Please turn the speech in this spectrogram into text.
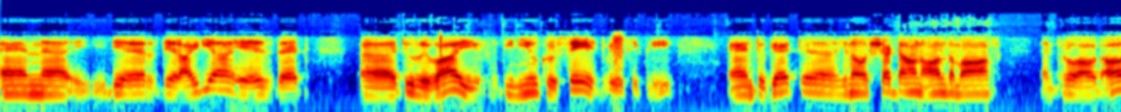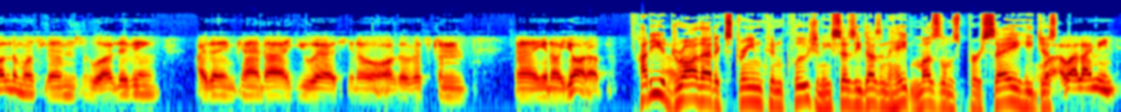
and uh, their their idea is that uh, to revive the new crusade, basically, and to get uh, you know shut down all the mosques and throw out all the Muslims who are living either in Canada, U.S., you know, or the Western, uh, you know, Europe. How do you uh, draw that extreme conclusion? He says he doesn't hate Muslims per se. He just well, well I mean,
